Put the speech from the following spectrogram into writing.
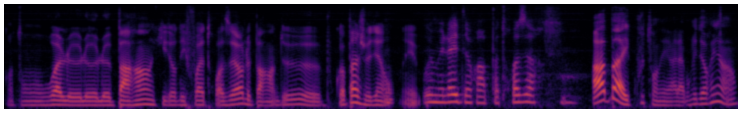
quand on voit le, le, le parrain qui dure des fois 3 heures le parrain 2 euh, pourquoi pas je veux dire on est- Oui, mais là, il durera pas 3 heures. ah bah écoute on est à l'abri de rien hein.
